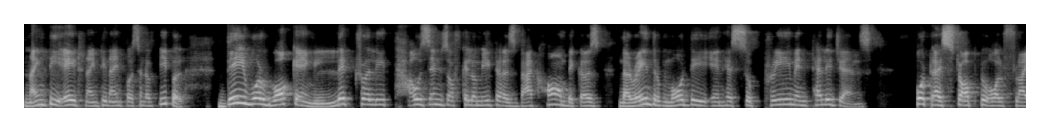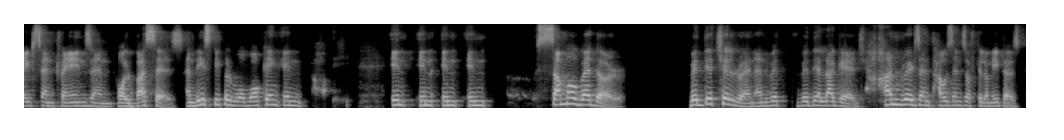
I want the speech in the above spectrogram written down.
98, 99% of people, they were walking literally thousands of kilometers back home because Narendra Modi, in his supreme intelligence, put a stop to all flights and trains and all buses. And these people were walking in, in, in, in, in summer weather with their children and with, with their luggage, hundreds and thousands of kilometers.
